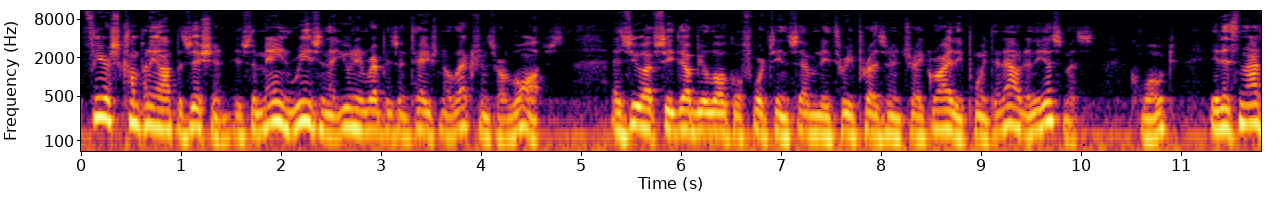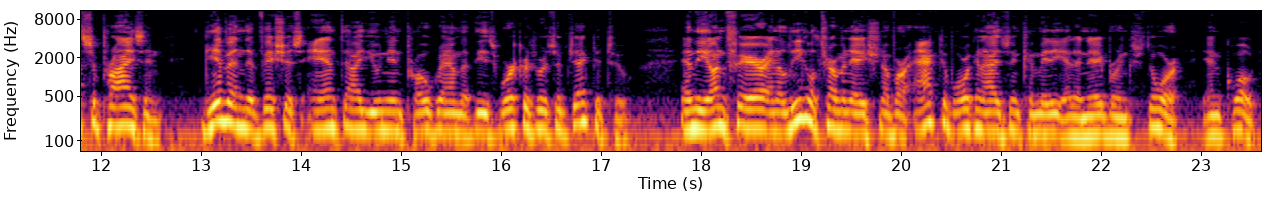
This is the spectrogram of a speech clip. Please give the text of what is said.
Fierce company opposition is the main reason that union representation elections are lost, as UFCW Local 1473 President Jake Riley pointed out in the Isthmus. Quote, It is not surprising, given the vicious anti union program that these workers were subjected to, and the unfair and illegal termination of our active organizing committee at a neighboring store. End quote.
